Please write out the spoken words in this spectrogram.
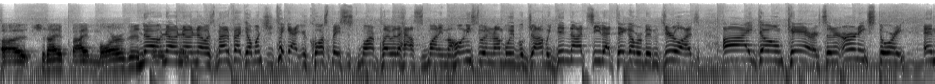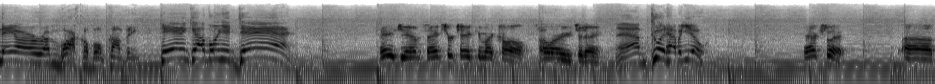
Uh, should I buy more of it? No, no, no, no. As a matter of fact, I want you to take out your cost basis tomorrow and play with the house's money. Mahoney's doing an unbelievable job. We did not see that takeover bid materialize. I don't care. It's an earnings story, and they are a remarkable company. Dan in California. Dan. Hey, Jim. Thanks for taking my call. How are you today? I'm good. How about you? Excellent. Uh,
